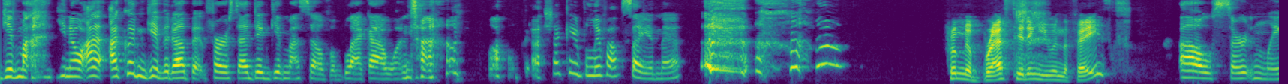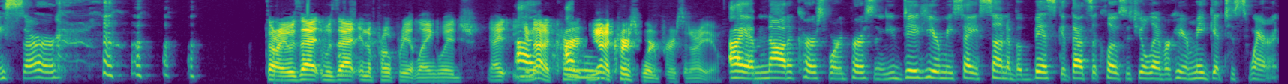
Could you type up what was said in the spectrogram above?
give my, you know, I, I couldn't give it up at first. I did give myself a black eye one time. oh gosh, I can't believe I'm saying that. From a breast hitting you in the face? Oh, certainly, sir. Sorry, was that was that inappropriate language? I, you're I, not a cur- I mean, you're not a curse word person, are you? I am not a curse word person. You did hear me say "son of a biscuit." That's the closest you'll ever hear me get to swearing.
